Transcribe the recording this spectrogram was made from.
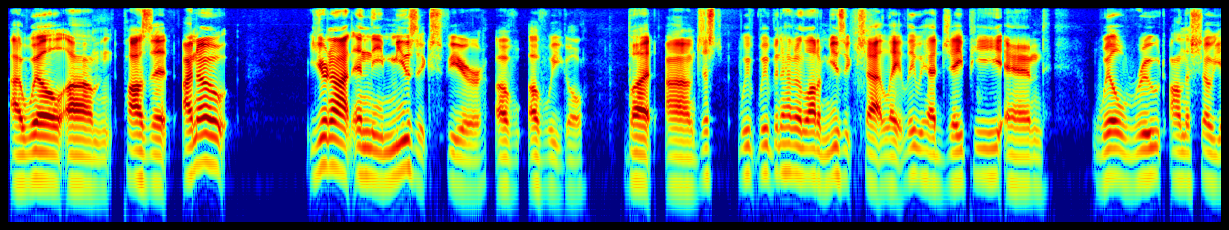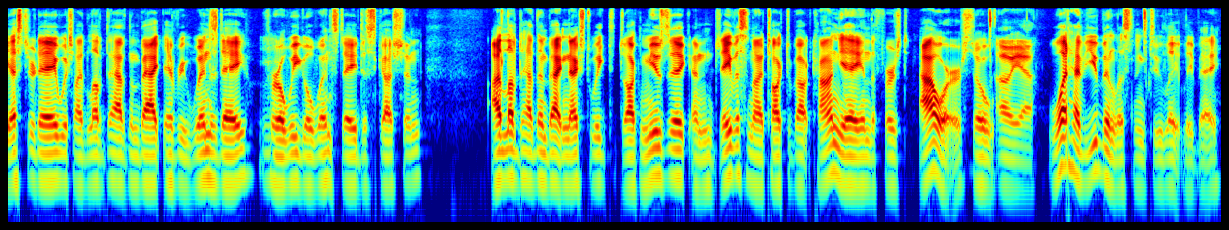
I will um, posit. I know you're not in the music sphere of of Weagle, but um, just we've we've been having a lot of music chat lately. We had JP and Will Root on the show yesterday, which I'd love to have them back every Wednesday for a Weagle Wednesday discussion. I'd love to have them back next week to talk music. And Javis and I talked about Kanye in the first hour. So, oh yeah. what have you been listening to lately, Bay?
